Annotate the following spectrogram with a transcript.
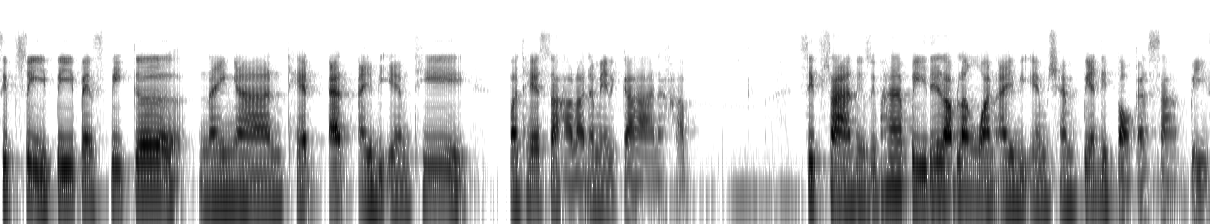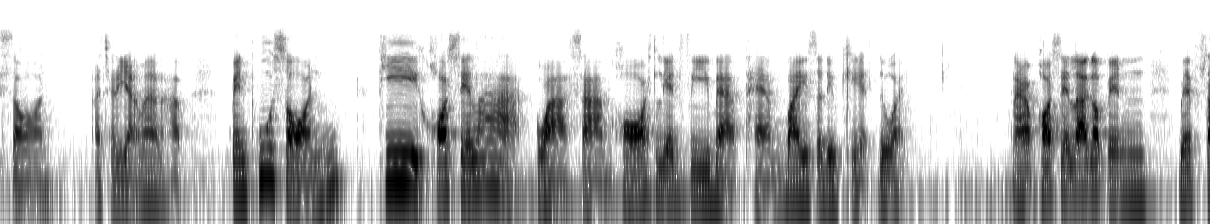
14 ปีเป็นสปีกเกอร์ในงาน TED at IBM ที่ประเทศสหรัฐอเมริกานะครับ 13-15 ปีได้รับรางวัล IBM Champion ติดต่อกัน 3 ปีซ้อน อัจฉริยะมากนะครับ เป็นผู้สอน ที่คอร์สเซล่ากว่า 3 คอร์ส เรียนฟรีแบบแถมใบเซอร์ติฟิเคตด้วยนะครับคอร์สเซล่าก็เป็นเว็บไซ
